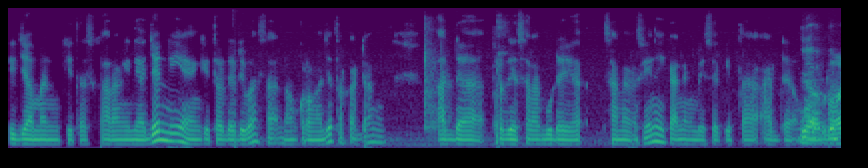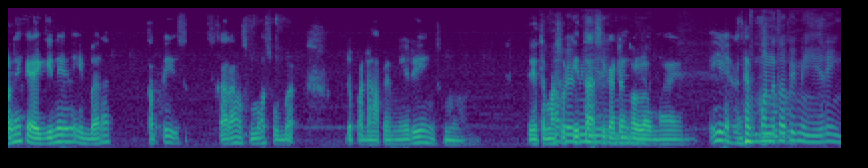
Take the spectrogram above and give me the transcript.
di zaman kita sekarang ini aja nih yang kita udah dewasa nongkrong aja terkadang ada pergeseran budaya sana sini kan yang biasa kita ada Ya, ngobrolnya kayak gini ibarat tapi sekarang semua sudah udah pada HP miring semua. Ya termasuk HP kita sih kadang miring. kalau main. Iya kan. Temennya tapi miring.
